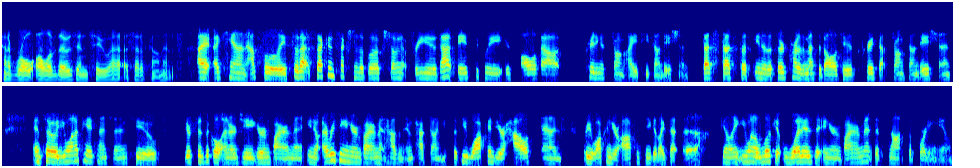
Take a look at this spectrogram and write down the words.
kind of roll all of those into uh, a set of comments. I, I can absolutely. So that second section of the book, showing up for you, that basically is all about creating a strong IEP foundation. That's that's the you know the third part of the methodology is create that strong foundation. And so you want to pay attention to your physical energy, your environment. You know, everything in your environment has an impact on you. So if you walk into your house and or you walk into your office and you get like that ugh feeling, you want to look at what is it in your environment that's not supporting you.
